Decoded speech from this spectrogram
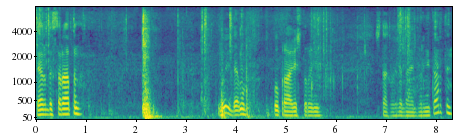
Теж без царапин. Ну і йдемо по правій стороні. Ось так виглядають дверні карти.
